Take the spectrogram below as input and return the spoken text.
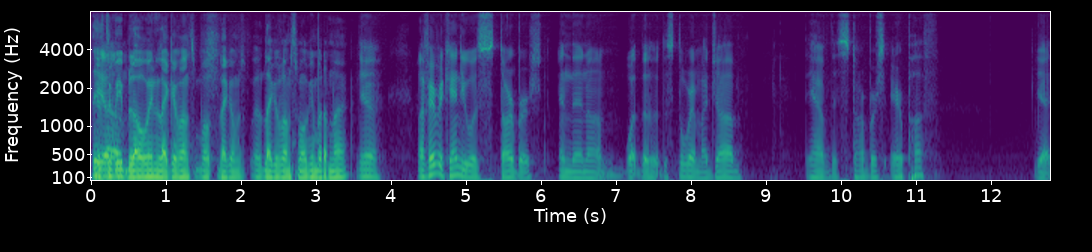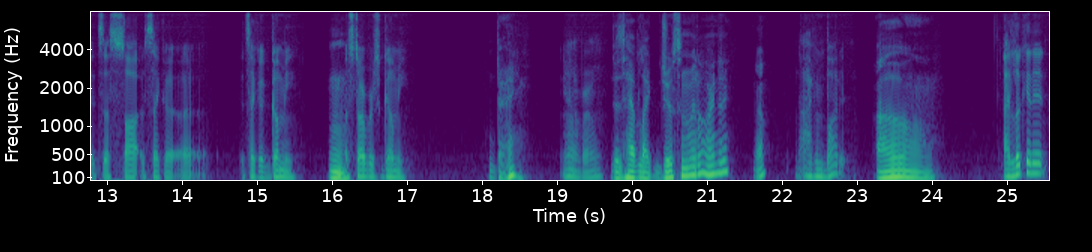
They, just to be um, blowing like if I'm like I'm like if I'm smoking but I'm not. Yeah. My favorite candy was Starburst, and then um, what the the store at my job, they have this Starburst Air Puff. Yeah, it's a saw. It's like a, a it's like a gummy, a Mm. Starburst gummy. Dang. Yeah, bro. Does it have like juice in the middle or anything? No, I haven't bought it. Oh. I look at it,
